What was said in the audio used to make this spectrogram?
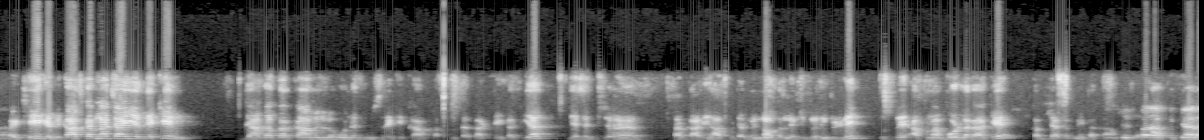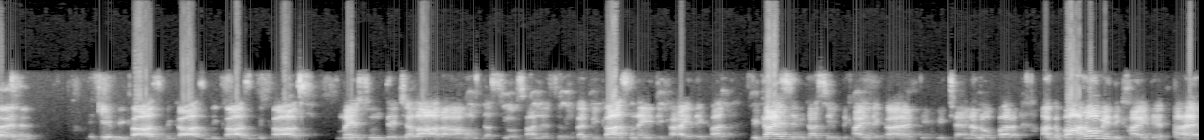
भाई ठीक है विकास करना चाहिए लेकिन ज़्यादातर काम इन लोगों ने दूसरे के काम का सूता काटने का किया। जैसे सरकारी हॉस्पिटल में नौ तल्ले की बड़ी बिल्डिंग उस पर अपना बोर्ड लगा के कब्जा करने का काम इस पर आपकी क्या राय है? देखिए विकास विकास विकास विकास मैं सुनते चला आ रहा हूँ दसियों सालों से। उनका विकास नहीं दिखाई देता। विकास इनका सिर्फ़ दिखाई देता है टीवी चैनलों पर अखबारों में दिखाई देता है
